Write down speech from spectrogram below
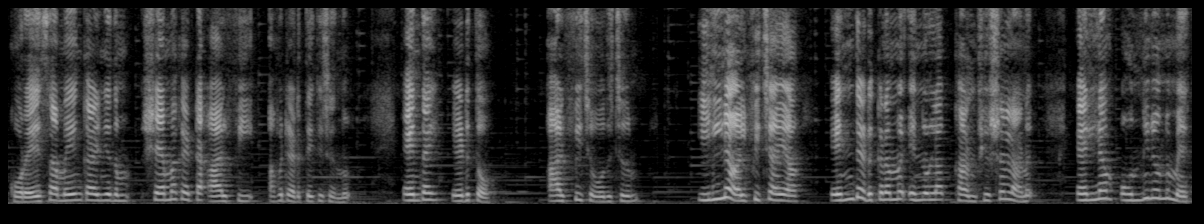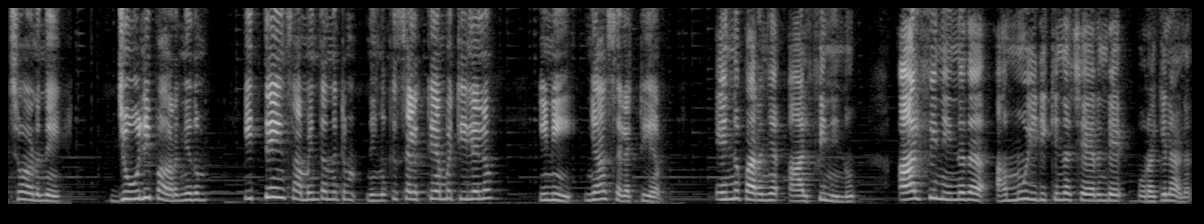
കുറേ സമയം കഴിഞ്ഞതും ക്ഷമ കെട്ട ആൽഫി അവരുടെ അടുത്തേക്ക് ചെന്നു. എന്തായി? എടുത്തോ? ആൽഫി ചോദിച്ചതും ഇല്ല ആൽഫി ചായ എന്തെടുക്കണം എന്നുള്ള കൺഫ്യൂഷനിലാണ് എല്ലാം ഒന്നിനൊന്ന് മെച്ചമാണെന്നേ ജൂലി പറഞ്ഞതും ഇത്രയും സമയം തന്നിട്ടും നിങ്ങൾക്ക് സെലക്ട് ചെയ്യാൻ പറ്റിയില്ലല്ലോ? ഇനി ഞാൻ സെലക്ട് ചെയ്യാം. എന്ന് പറഞ്ഞ് ആൽഫി നിന്നു. ആൽഫി നിന്നത് അമ്മു ഇരിക്കുന്ന ചെയറിന്റെ പുറകിലാണ്.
